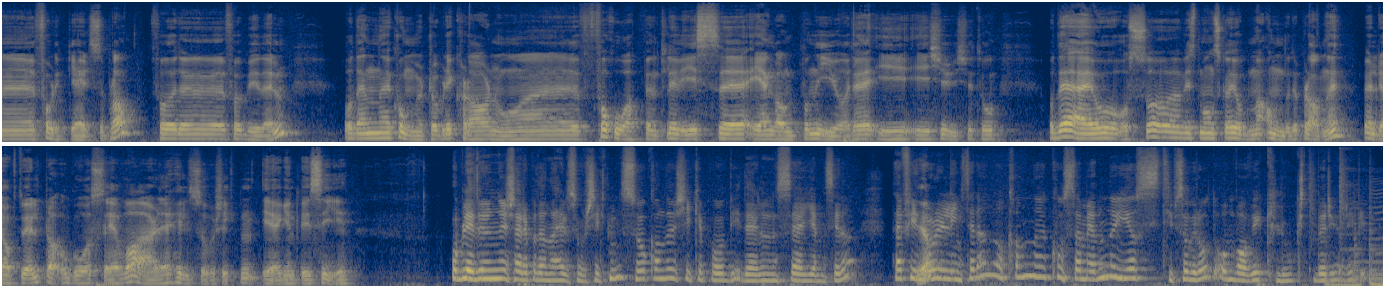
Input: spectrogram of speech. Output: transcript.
eh, folkehelseplan for, eh, for, bydelen. Og den kommer til å bli klar nå forhåpentligvis en gang på nyåret i, i 2022. Og det er jo også, hvis man skal jobbe med andre planer, veldig aktuelt da, å gå og se hva er det helseoversikten egentlig sier. Og Ble du nysgjerrig på denne helseoversikten, så kan du kikke på bydelens hjemmeside. Der finner ja. du link til den og kan kose deg med den og gi oss tips og råd om hva vi klokt bør gjøre i byen.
